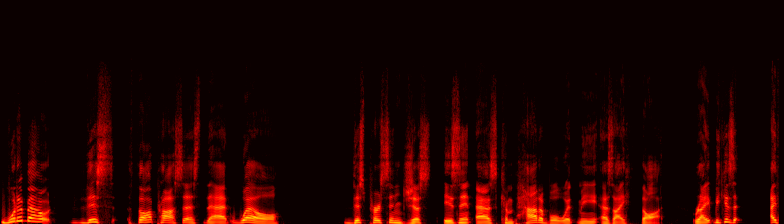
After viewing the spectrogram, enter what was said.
what about this thought process that well this person just isn't as compatible with me as i thought right? Because i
